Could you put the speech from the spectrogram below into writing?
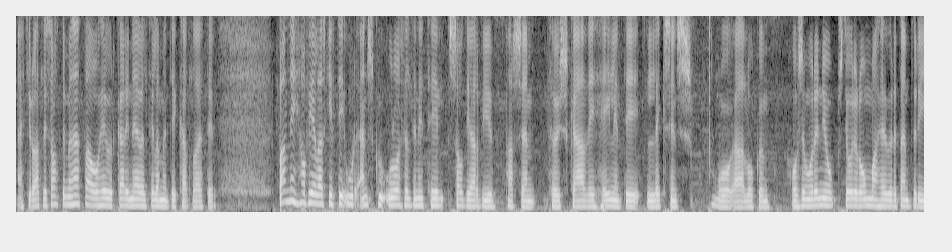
Ekki eru allir sátti með þetta og hefur Gary Neville til að myndi kallað eftir banni á félagskipti úr ennsku úrvasteldinni til Sáti Arabíu þar sem þau skaði heilindi leiksins og að lókum Jose Mourinho, stjóri Róma, hefur verið dæmdur í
